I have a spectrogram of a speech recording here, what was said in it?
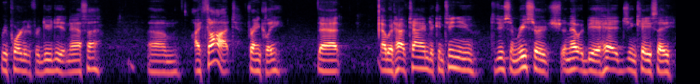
reported for duty at NASA. Um, I thought, frankly, that I would have time to continue to do some research, and that would be a hedge in case I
